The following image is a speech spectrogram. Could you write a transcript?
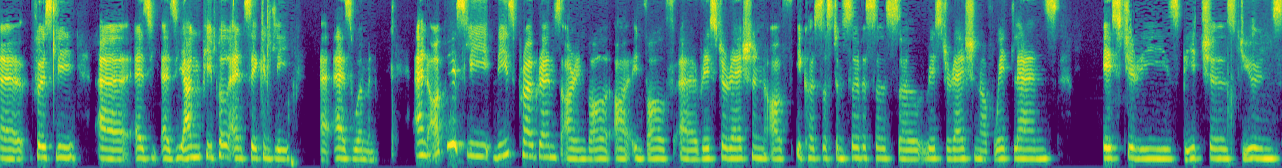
Uh, firstly, uh, as, as young people, and secondly, uh, as women. And obviously, these programs are involve, are involve uh, restoration of ecosystem services, so restoration of wetlands, estuaries, beaches, dunes,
